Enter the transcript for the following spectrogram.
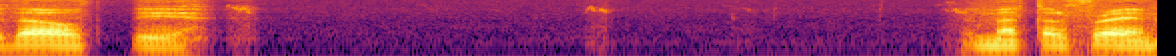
Without the, the metal frame.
